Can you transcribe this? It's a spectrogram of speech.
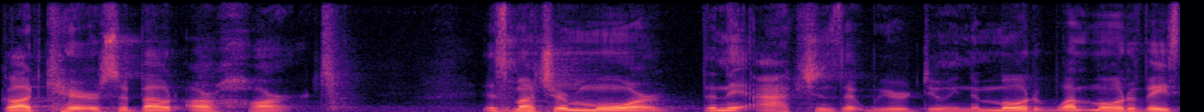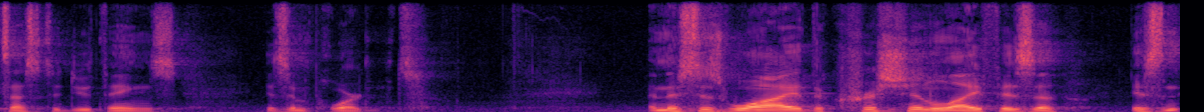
God cares about our heart as much or more than the actions that we are doing. The motiv- what motivates us to do things is important. And this is why the Christian life is, a, is an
